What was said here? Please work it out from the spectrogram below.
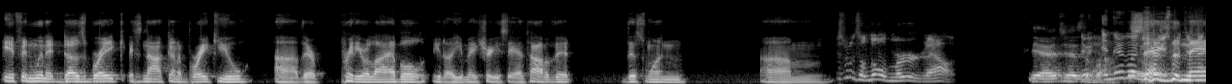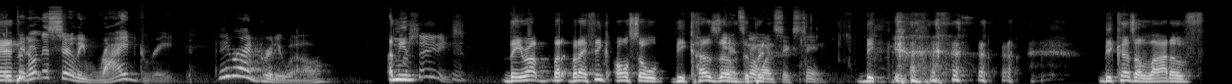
if and when it does break, it's not going to break you. Uh, they're pretty reliable. You know, you make sure you stay on top of it. This one, um, This one's a little murdered out. Yeah, it has the They're- and they're box. Says the but they're not- man. They don't necessarily ride great. They ride pretty well. I mean, Mercedes. they are, but but I think also because Yeah, of it's the no 116. Be- because a lot of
